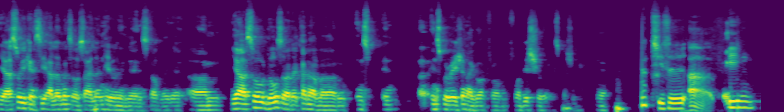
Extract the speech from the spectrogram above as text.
Yeah, so you can see elements of Silent Hill in there and stuff like that. Um, yeah, so those are the kind of um, ins- in, uh, inspiration I got from for this show, especially. Yeah. 那其实呃，毕竟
